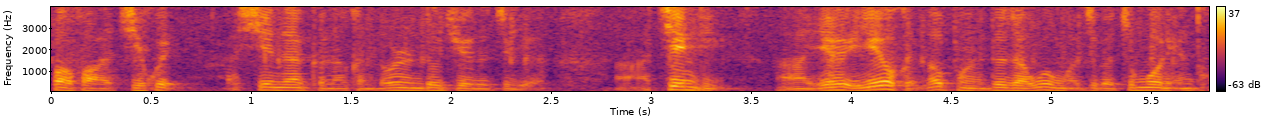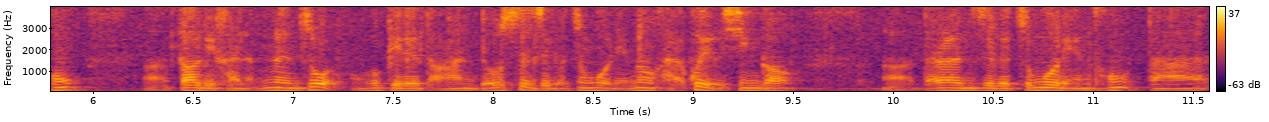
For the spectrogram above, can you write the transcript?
爆发的机会啊。现在可能很多人都觉得这个啊见底啊，也也有很多朋友都在问我这个中国联通啊到底还能不能做？我给的答案都是这个中国联通还会有新高啊。当然这个中国联通，当然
